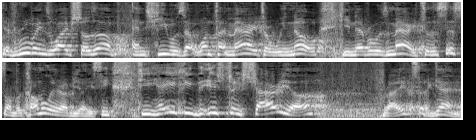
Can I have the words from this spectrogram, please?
If Reuben's wife shows up and he was at one time married to her, we know he never was married to the sister-in-law. He the sharia, right? Again,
